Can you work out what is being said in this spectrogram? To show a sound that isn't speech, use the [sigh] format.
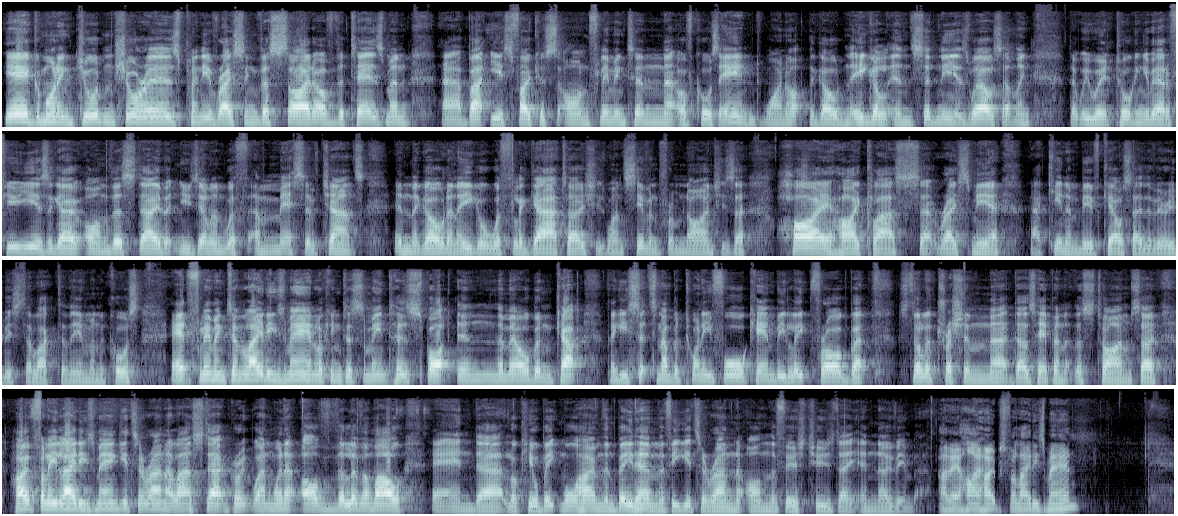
Yeah, good morning, Jordan. Sure is. Plenty of racing this side of the Tasman. Uh, but yes, focus on Flemington, uh, of course, and why not the Golden Eagle in Sydney as well. Something that we weren't talking about a few years ago on this day, but New Zealand with a massive chance in the Golden Eagle with Legato. She's won seven from nine. She's a high, high class uh, race mare. Uh, Ken and Bev Kelso, the very best of luck to them. And of course, at Flemington, ladies' man looking to cement his spot in the Melbourne Cup. I think he sits number 24, can be leapfrog, but still attrition uh, does happen at this time. So hopefully, ladies' man gets a run. A last start Group 1 winner of the Livamol. And uh, look, he'll beat more home than beat him if he gets a run on the first Tuesday in November. Are there high hopes for ladies? man?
